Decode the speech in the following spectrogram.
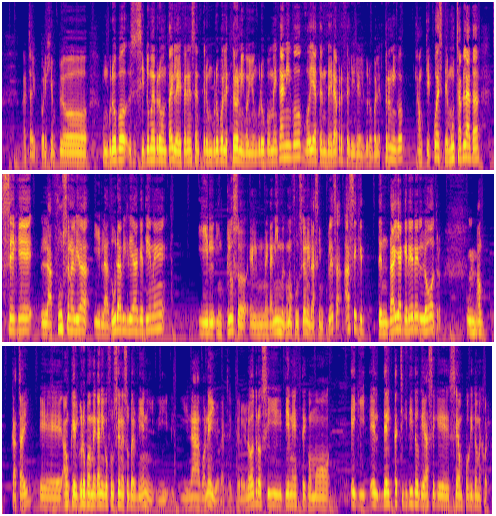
Por ejemplo, un grupo, si tú me preguntáis la diferencia entre un grupo electrónico y un grupo mecánico, voy a tender a preferir el grupo electrónico. Aunque cueste mucha plata, sé que la funcionalidad y la durabilidad que tiene, y incluso el mecanismo y cómo funciona y la simpleza, hace que tendáis a querer lo otro. ¿Cachai? Eh, aunque el grupo mecánico funcione súper bien y, nada con ello, ¿cachai? Pero el otro sí tiene este como X, el delta chiquitito que hace que sea un poquito mejor.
